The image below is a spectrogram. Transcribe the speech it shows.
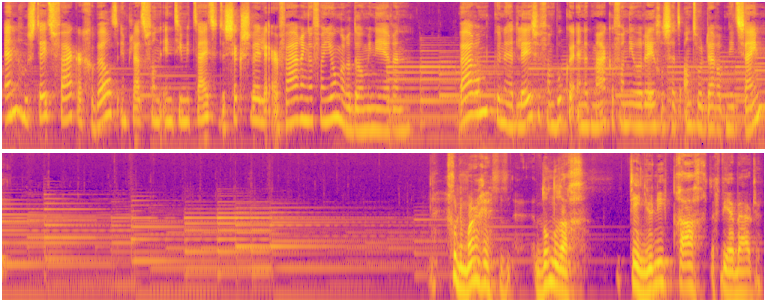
en hoe steeds vaker geweld in plaats van intimiteit de seksuele ervaringen van jongeren domineren. Waarom kunnen het lezen van boeken en het maken van nieuwe regels het antwoord daarop niet zijn? Goedemorgen, donderdag 10 juni, prachtig weer buiten.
